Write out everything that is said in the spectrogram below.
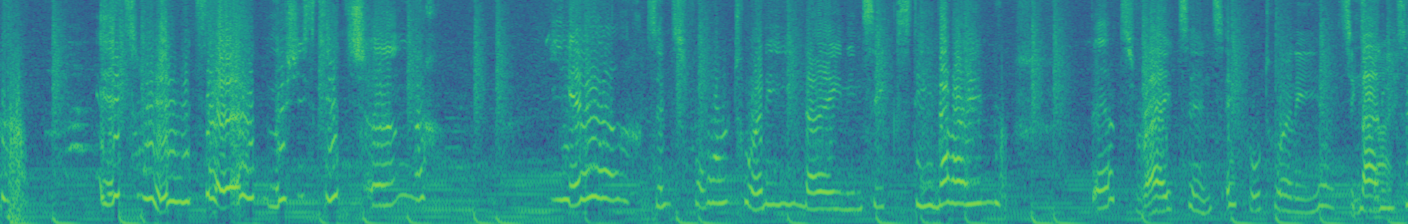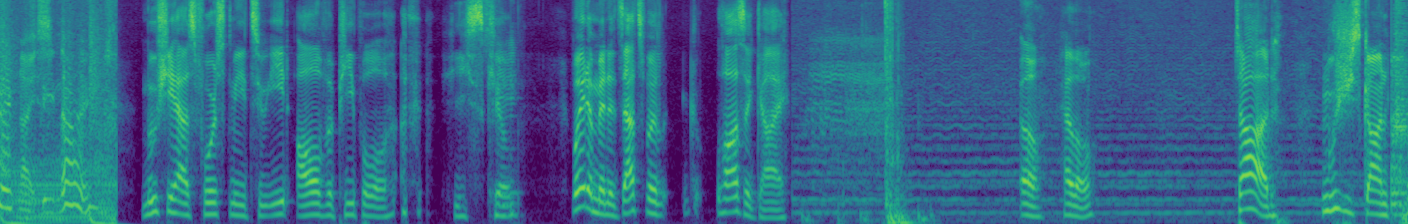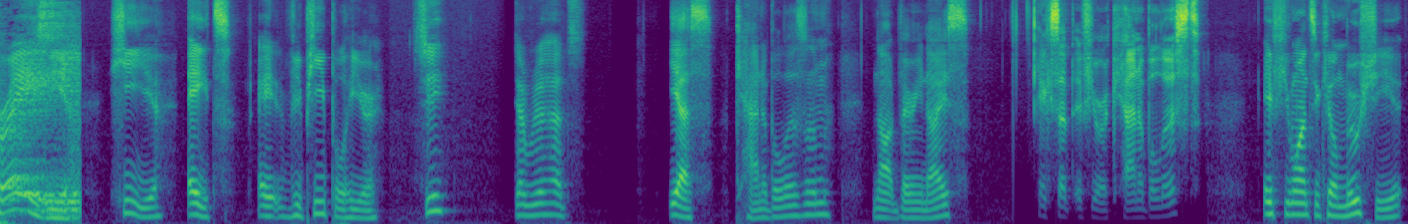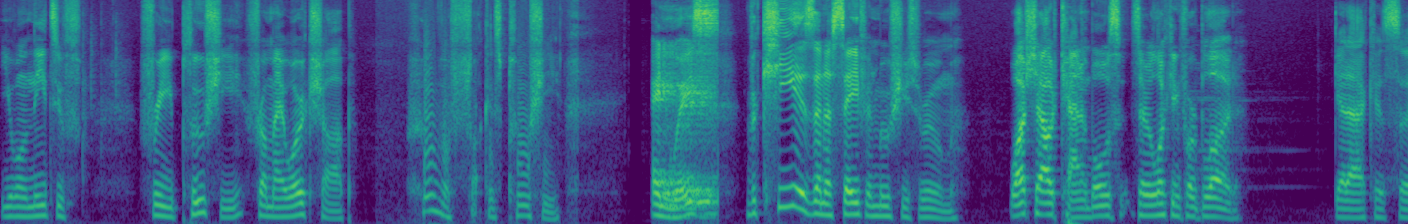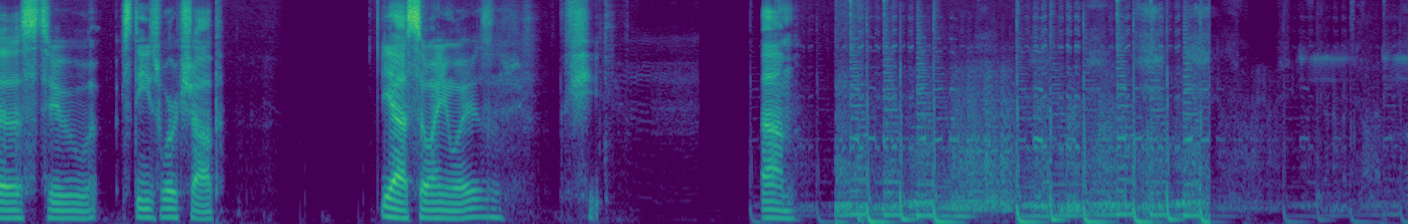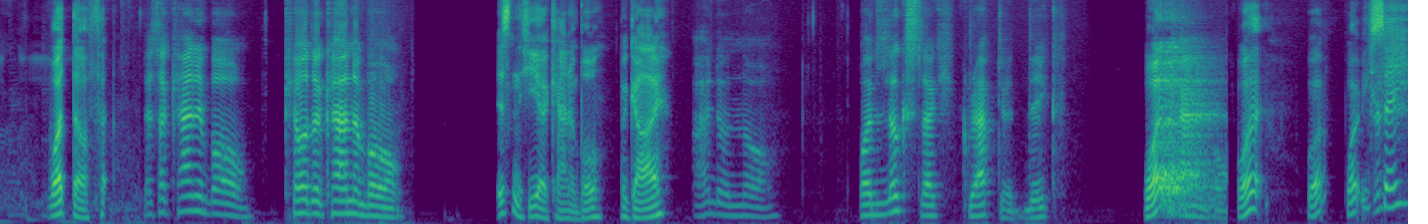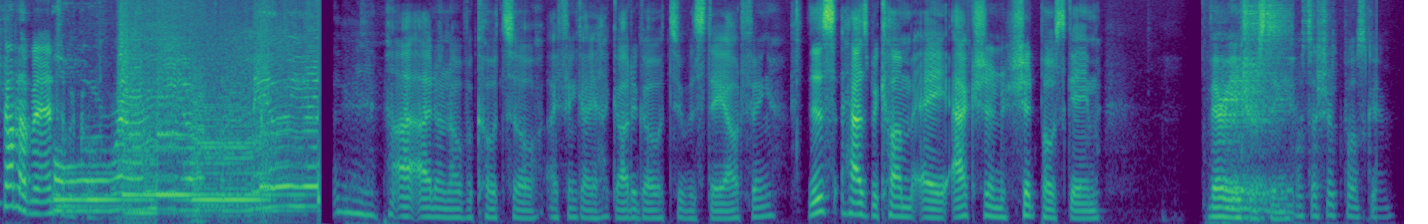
It's where it's at. Mushi's kitchen. Yeah, since 429 in 69. That's right, since April 20th, 69. 1969. Mushi has forced me to eat all the people he's killed. See? Wait a minute, that's the closet guy. Oh, hello. Todd, Mushi's gone crazy. He ate, ate the people here. See? Their real heads. Yes, cannibalism, not very nice. Except if you're a cannibalist. If you want to kill Mushi, you will need to f- free Plushi from my workshop. Who the fuck is Plushi? Anyways, the key is in a safe in Mushi's room. Watch out, cannibals, they're looking for blood. Get access to Steve's workshop. Yeah, so anyways. Um. What the f- There's a cannibal. Kill the cannibal. Isn't he a cannibal? The guy? I don't know. What looks like he grabbed your dick. What? Cannibal. What? What? What you Just saying? shut up and answer the All question. around me are familiar. I, I don't know the code, so I think I gotta go to the stay out thing. This has become a action shitpost game. Very interesting. What's the shitpost game?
